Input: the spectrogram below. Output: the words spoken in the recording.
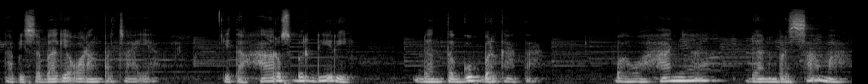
tapi sebagai orang percaya, kita harus berdiri dan teguh berkata bahwa hanya dan bersama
